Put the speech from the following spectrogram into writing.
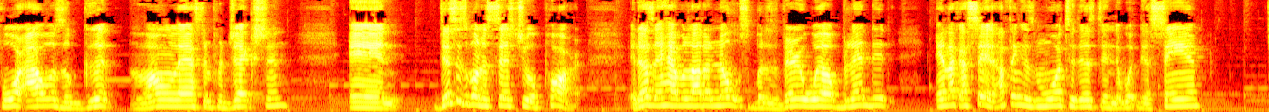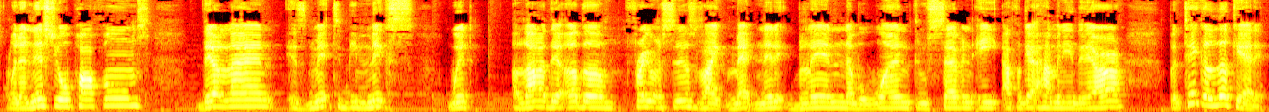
four hours of good, long lasting projection. And this is gonna set you apart. It doesn't have a lot of notes, but it's very well blended. And like I said, I think there's more to this than what they're saying. With Initio Parfums, their line is meant to be mixed with a lot of their other fragrances like Magnetic Blend number one through seven, eight. I forgot how many they are, but take a look at it.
